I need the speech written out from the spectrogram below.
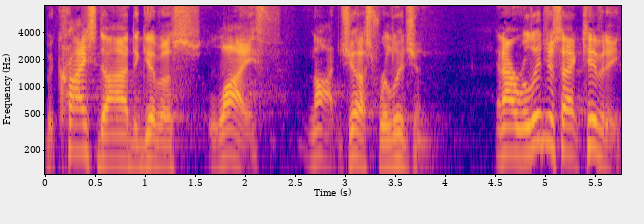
But Christ died to give us life, not just religion. And our religious activity,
